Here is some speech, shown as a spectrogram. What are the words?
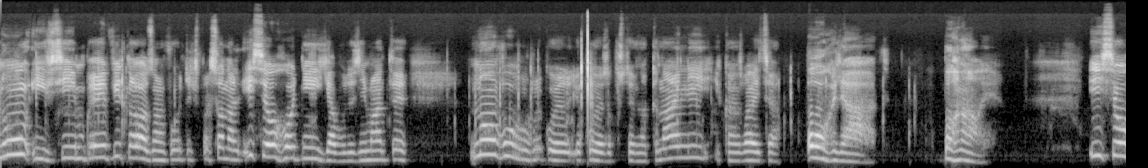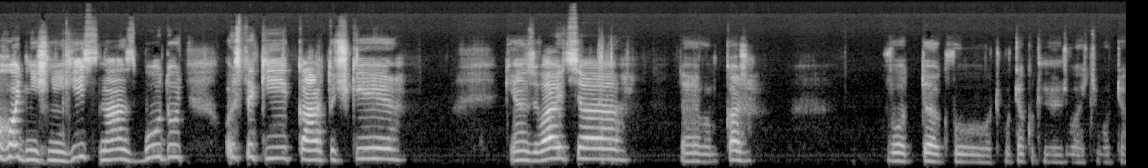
Ну і всім привіт, з вами Fortix Personal. І сьогодні я буду знімати нову рубрику, яку я запустив на каналі, яка називається Огляд. Погнали! І сьогоднішній гість у нас будуть ось такі карточки, які називаються. Зараз вам покажу. Вот так вот. Вот так вот вони називаються. Вот так.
